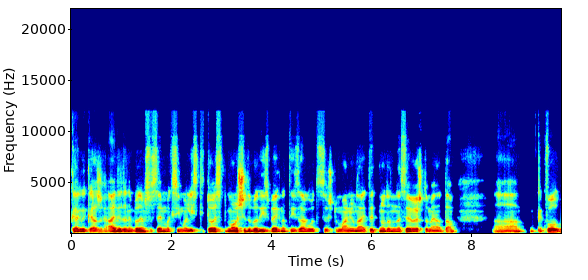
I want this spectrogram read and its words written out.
как да кажа, айде да не бъдем съвсем максималисти. Тоест, можеше да бъде избегната и загубата срещу Ман Юнайтед, но да не се връщаме на там. А, какво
